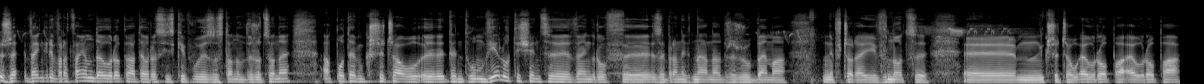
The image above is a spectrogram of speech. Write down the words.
że Węgry wracają do Europy, a te rosyjskie wpływy zostaną wyrzucone, a potem krzyczał ten tłum wielu tysięcy Węgrów zebranych na nadbrzeżu Bema wczoraj w nocy, y, krzyczał Europa, Europa.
